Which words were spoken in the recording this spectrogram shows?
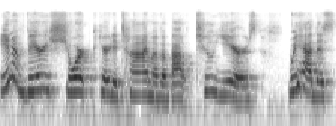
in a very short period of time of about 2 years, we had this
